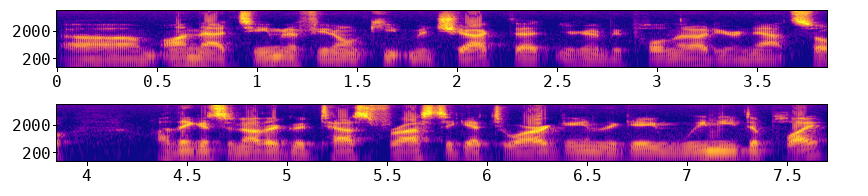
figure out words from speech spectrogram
um, on that team. And if you don't keep them in check, that you're going to be pulling it out of your net. So I think it's another good test for us to get to our game, the game we need to play.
